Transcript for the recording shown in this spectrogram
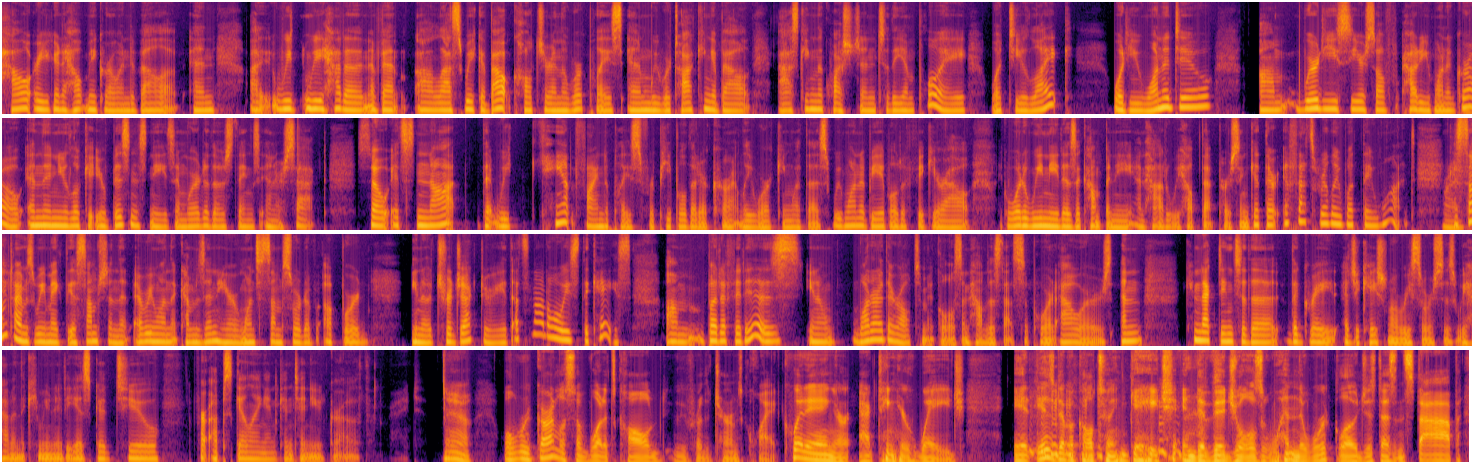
how are you going to help me grow and develop? And uh, we we had an event uh, last week about culture in the workplace, and we were talking about asking the question to the employee: What do you like? What do you want to do? Um, where do you see yourself? How do you want to grow? And then you look at your business needs and where do those things intersect. So it's not that we can't find a place for people that are currently working with us. We want to be able to figure out like what do we need as a company and how do we help that person get there if that's really what they want. Because right. sometimes we make the assumption that everyone that comes in here wants some sort of upward you know trajectory that's not always the case um, but if it is you know what are their ultimate goals and how does that support ours and connecting to the the great educational resources we have in the community is good too for upskilling and continued growth yeah well, regardless of what it's called, we've heard the terms quiet quitting or acting your wage. It is difficult to engage individuals when the workload just doesn't stop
